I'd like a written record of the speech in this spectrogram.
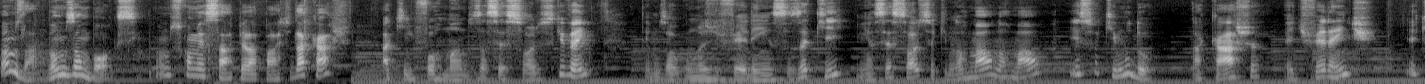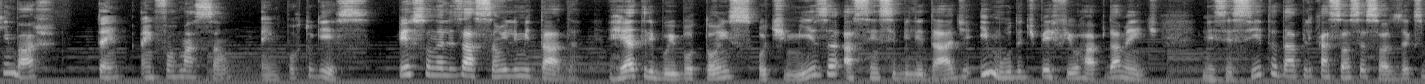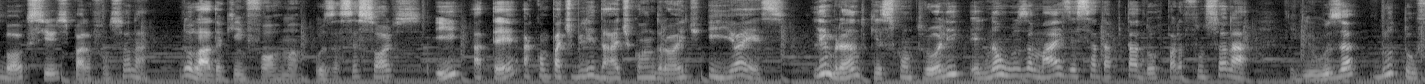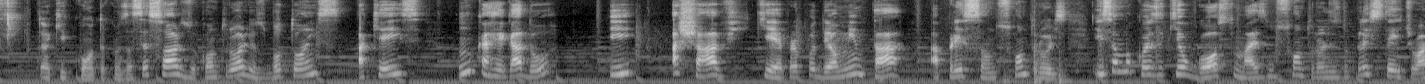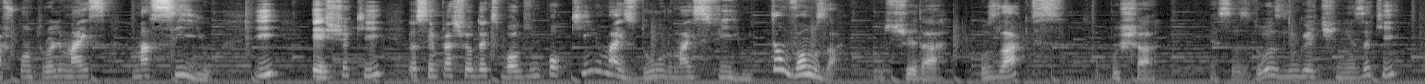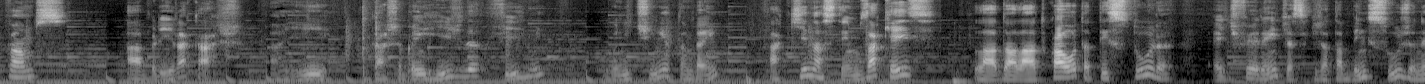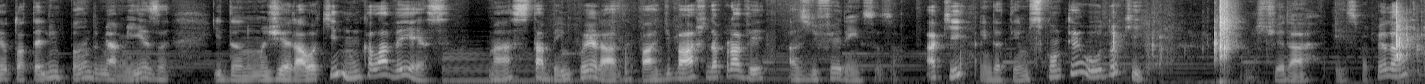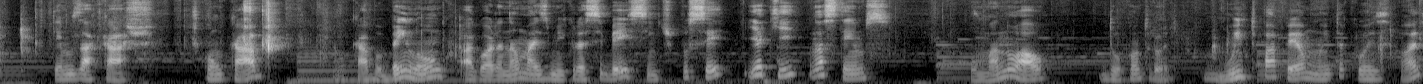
Vamos lá, vamos ao unboxing. Vamos começar pela parte da caixa, aqui informando os acessórios que vem. Temos algumas diferenças aqui em acessórios, isso aqui normal, normal, isso aqui mudou. A caixa é diferente e aqui embaixo tem a informação em português. Personalização ilimitada reatribui botões, otimiza a sensibilidade e muda de perfil rapidamente. Necessita da aplicação acessórios do Xbox Series para funcionar. Do lado aqui informa os acessórios e até a compatibilidade com Android e iOS. Lembrando que esse controle ele não usa mais esse adaptador para funcionar, ele usa Bluetooth. Então aqui conta com os acessórios, o controle, os botões, a case, um carregador e a chave que é para poder aumentar a pressão dos controles. Isso é uma coisa que eu gosto mais nos controles do PlayStation. Eu acho o controle mais macio. E este aqui eu sempre achei o do Xbox um pouquinho mais duro, mais firme. Então vamos lá. Vamos tirar os lacres. Vou puxar essas duas linguetinhas aqui. Vamos abrir a caixa. Aí, caixa bem rígida, firme, bonitinha também. Aqui nós temos a case, lado a lado com a outra. A textura é diferente, essa aqui já está bem suja, né? Eu estou até limpando minha mesa e dando uma geral aqui, nunca lavei essa. Mas está bem empoeirada. A parte de baixo dá para ver as diferenças. Ó. Aqui ainda temos conteúdo aqui. Vamos tirar esse papelão. Temos a caixa com cabo, é um cabo bem longo, agora não mais micro USB, sim tipo C. E aqui nós temos o manual do controle. Muito papel, muita coisa, olha.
